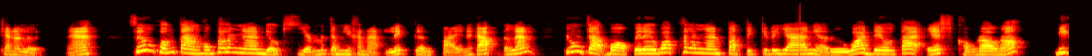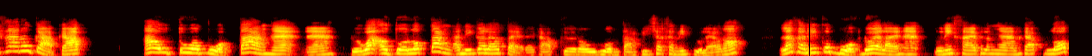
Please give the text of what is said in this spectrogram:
แค่นั้นเลยนะซึ่งผลต่างของพลังงานเดี๋ยวเขียนมันจะมีขนาดเล็กเกินไปนะครับ ดังนั้น พี่องจะบอกไปเลยว่าพลังงานปฏิกิริยาเนี่ยหรือว่าเดลต้า H ของเราเนาะมีค่าเท่ากับครับ เอาตัวบวกตั้งฮะนะหรือว่าเอาตัวลบตั้งอันนี้ก็แล้วแต่นะครับ คือเรารวมตามพิชคณิตอยู่แล้วเนาะแล้วคราวนี้ก็บวกด้วยอะไรฮะ ตัวนี้คลายพลังงานครับลบ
